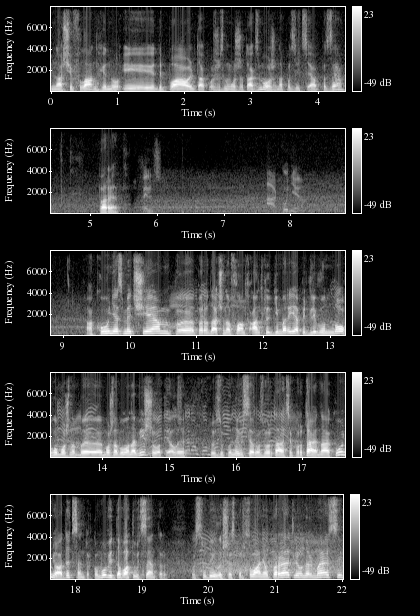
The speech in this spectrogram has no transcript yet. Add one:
Наші фланги. Ну і Депауль також зможе. Так, зможе на позиції АПЗ. Вперед. Акуня з м'ячем, передача на фланг Анхель Ді Марія під ліву ногу можна, можна було навішувати, але той зупинився, розвертається, повертає на Акуню, а де центр? Кому віддавати в центр? Ось сюди лише спрацювання вперед, Ліонель Месі.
